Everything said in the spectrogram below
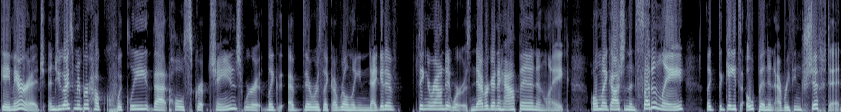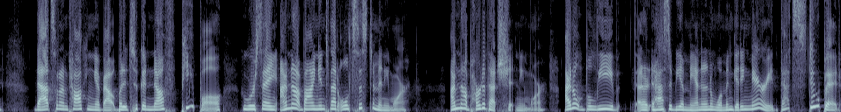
gay marriage. And do you guys remember how quickly that whole script changed where like uh, there was like a really negative thing around it where it was never going to happen and like oh my gosh and then suddenly like the gates open and everything shifted. That's what i'm talking about but it took enough people who were saying i'm not buying into that old system anymore. I'm not part of that shit anymore. I don't believe that it has to be a man and a woman getting married. That's stupid.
